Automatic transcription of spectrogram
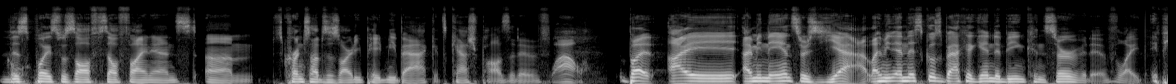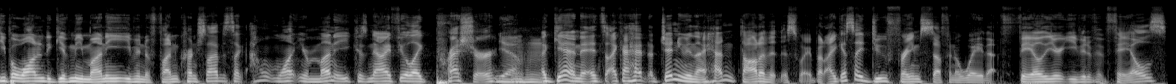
This place was all self financed. Um, CrunchLabs has already paid me back. It's cash positive. Wow. But I, I mean, the answer is yeah. I mean, and this goes back again to being conservative. Like, if people wanted to give me money even to fund CrunchLabs, it's like I don't want your money because now I feel like pressure. Yeah. Mhm. Again, it's like I had genuinely I hadn't thought of it this way, but I guess I do frame stuff in a way that failure, even if it fails,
